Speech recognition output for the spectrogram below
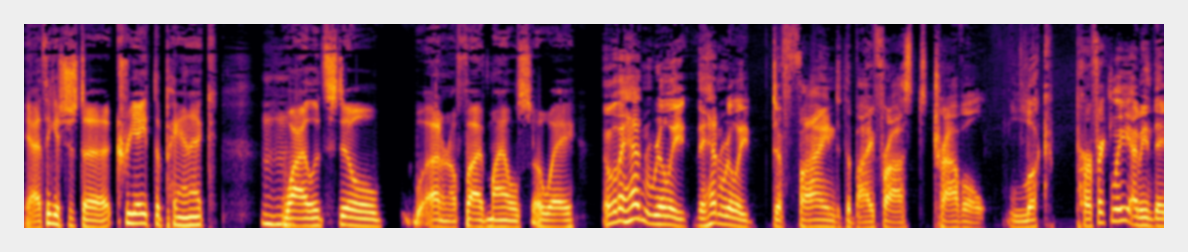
yeah, I think it's just to create the panic Mhm. while it's still I don't know five miles away. Well, they hadn't really they hadn't really defined the Bifrost travel look perfectly. I mean, they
